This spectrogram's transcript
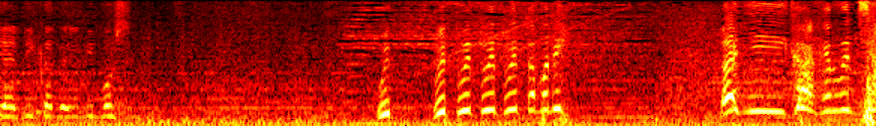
jadi kagak ini bos wait wait wait wait wait apa nih Aji kraken wait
